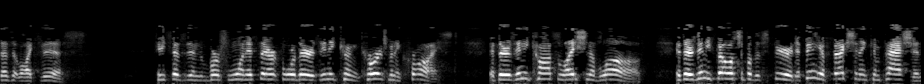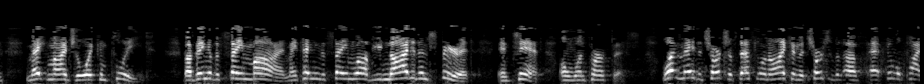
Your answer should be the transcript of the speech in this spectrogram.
says it like this. He says it in verse one, "If therefore there is any encouragement in Christ, if there is any consolation of love, if there is any fellowship of the Spirit, if any affection and compassion, make my joy complete." By being of the same mind, maintaining the same love, united in spirit, intent on one purpose. What made the church of Thessalonica and the church of, at Philippi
